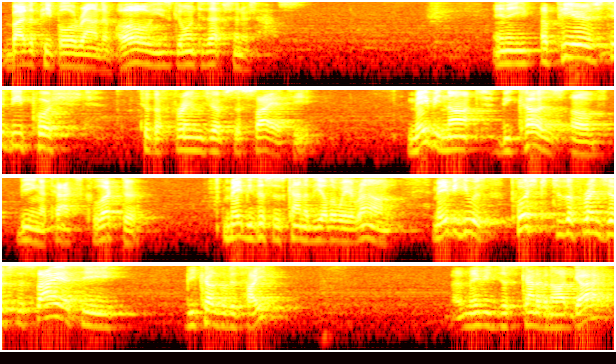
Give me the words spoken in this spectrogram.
by the people around him. Oh, he's going to that sinner's house. And he appears to be pushed to the fringe of society. Maybe not because of being a tax collector. Maybe this is kind of the other way around. Maybe he was pushed to the fringe of society because of his height. Uh, maybe just kind of an odd guy.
